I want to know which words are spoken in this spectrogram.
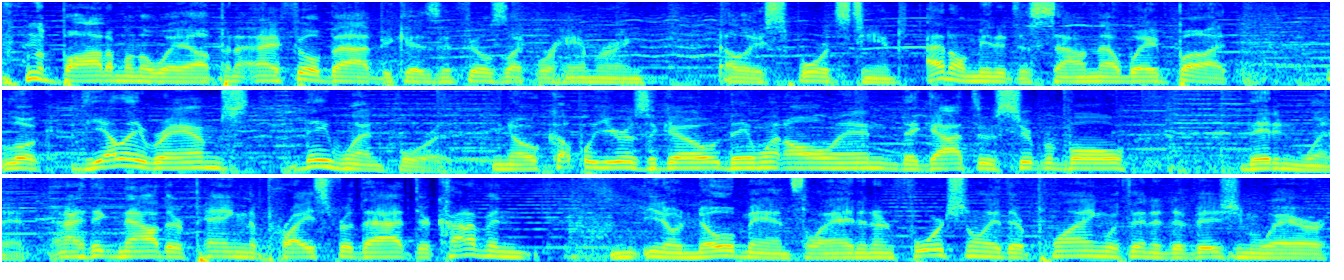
from the bottom on the way up. And I feel bad because it feels like we're hammering LA sports teams. I don't mean it to sound that way, but look, the LA Rams, they went for it. You know, a couple years ago, they went all in. They got to a Super Bowl. They didn't win it. And I think now they're paying the price for that. They're kind of in, you know, no man's land. And unfortunately, they're playing within a division where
